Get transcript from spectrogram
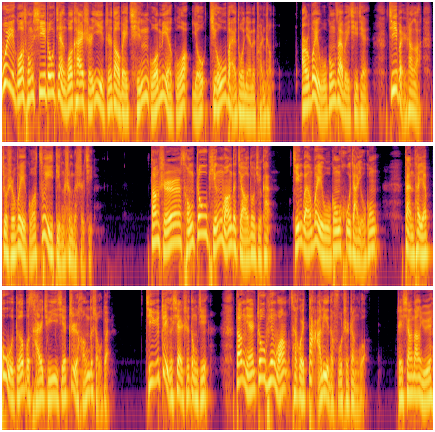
魏国从西周建国开始，一直到被秦国灭国，有九百多年的传承。而魏武公在位期间，基本上啊，就是魏国最鼎盛的时期。当时从周平王的角度去看，尽管魏武公护驾有功，但他也不得不采取一些制衡的手段。基于这个现实动机，当年周平王才会大力的扶持郑国，这相当于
